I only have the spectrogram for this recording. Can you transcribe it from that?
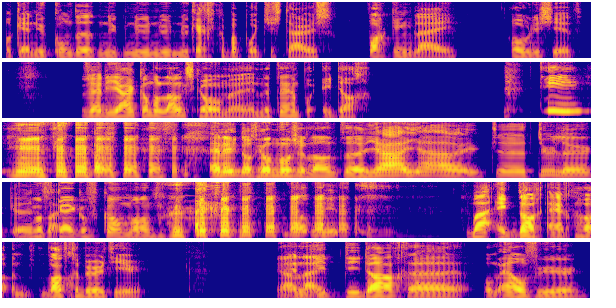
oké, nu komt het, nu, nu, nu, nu krijg ik een paar potjes thuis. Fucking blij. Holy shit. Toen zei hij, ja, ik kan wel langskomen in de tempel. Ik dacht, en ik nog heel nonchalant, eh, ja, ja, ik, eh, tuurlijk. eh, Even maar- kijken of ik kan, man. dat niet. Maar ik dacht echt, wat gebeurt hier? Ja, en die, die dag eh, om 11 uur,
